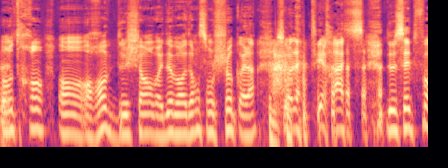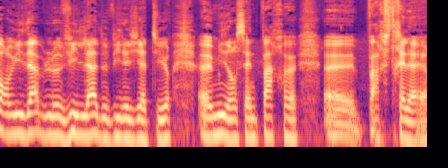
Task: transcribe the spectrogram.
entrant en, en robe de chambre et demandant son chocolat sur la terrasse de cette formidable villa de villégiature euh, mise en scène par, euh, euh, par Streller.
